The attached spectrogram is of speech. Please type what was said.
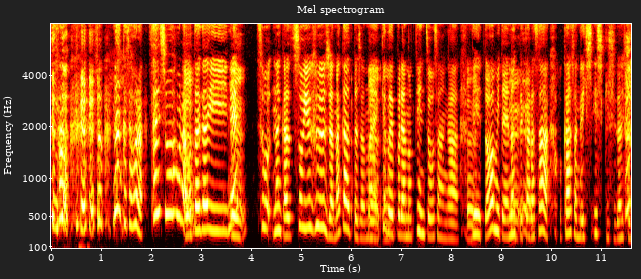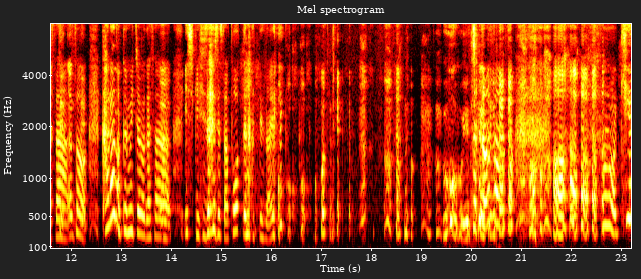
そうなんかさほら最初はほら、うんお互いね、うんそうなんかそういう風じゃなかったじゃない、うんうん。けどやっぱりあの店長さんがうん。デートみたいになってからさ、お母さんが意識しだしてさ そうからの組長がさ、意識しだしてさポってなってさ。ほんであのうほうほ言っちゃうそうそうそう。そうキュー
